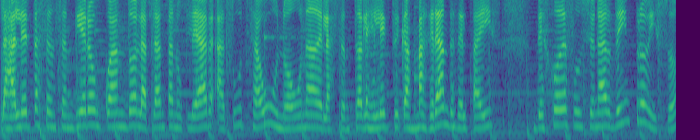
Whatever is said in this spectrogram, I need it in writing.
Las alertas se encendieron cuando la planta nuclear Atucha 1, una de las centrales eléctricas más grandes del país, dejó de funcionar de improviso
